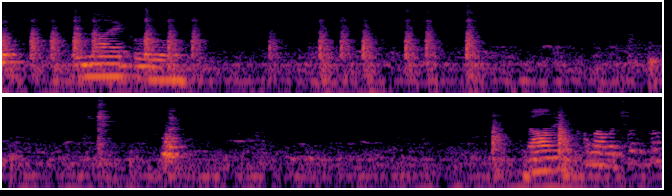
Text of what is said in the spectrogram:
Life 그 다음에 컴마 한번 쳐줄까?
